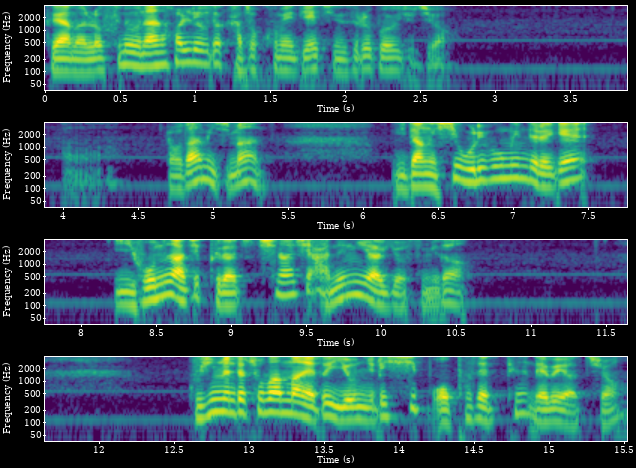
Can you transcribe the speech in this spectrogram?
그야말로 훈훈한 헐리우드 가족 코미디의 진수를 보여주죠. 어, 여담이지만 이 당시 우리 국민들에게 이혼은 아직 그다지 친하지 않은 이야기였습니다. 90년대 초반만 해도 이혼율이 15% 내외였죠.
